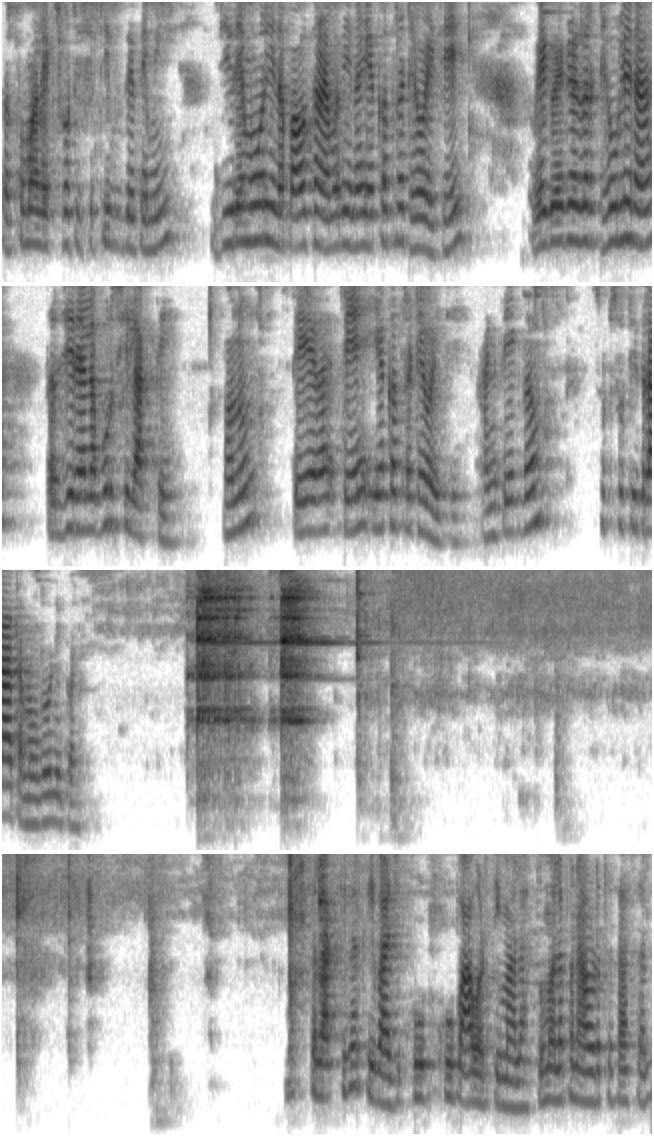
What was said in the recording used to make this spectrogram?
तर तुम्हाला एक छोटीशी टिप्स देते मी. जिरे मोहरी ना पावसाळ्यामध्ये ना एकत्र ठेवायचे. वेगवेगळे जर ठेवले ना तर जिऱ्याला बुरशी लागते. म्हणून ते ते एकत्र ठेवायचे आणि ते एकदम सुटसुटीत राहतं मग दोन्ही पण. मस्त लागते बरं की भाजी. खूप खूप आवडती मला. तुम्हाला पण आवडतच असेल.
